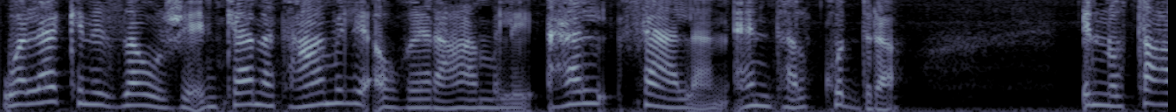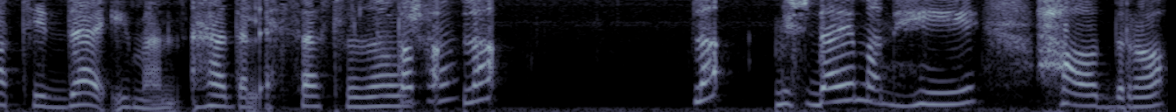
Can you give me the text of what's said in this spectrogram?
ولكن الزوجة إن كانت عاملة أو غير عاملة هل فعلا عندها القدرة إنه تعطي دائما هذا الإحساس لزوجها؟ لا لا مش دايما هي حاضرة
